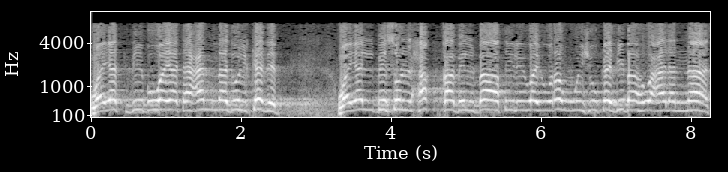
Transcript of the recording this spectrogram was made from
ويكذب ويتعمد الكذب ويلبس الحق بالباطل ويروج كذبه على الناس.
